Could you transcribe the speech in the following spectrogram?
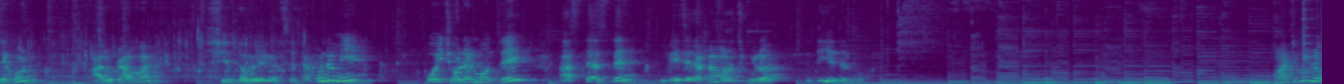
দেখুন, আলুটা আমার সিদ্ধ হয়ে গেছে। এখন আমি ওই ঝোলের মধ্যেই আস্তে আস্তে ভেজে রাখা মাছগুলো দিয়ে দেব। মাছগুলো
